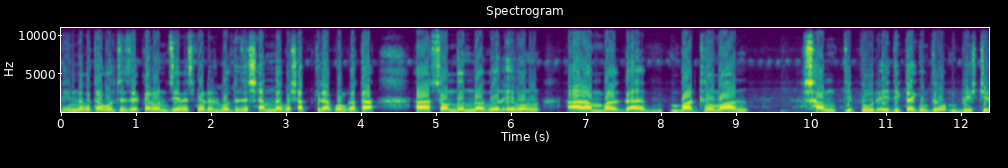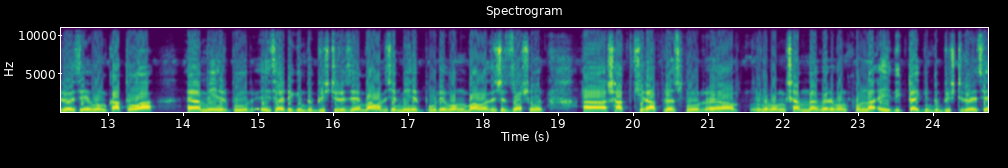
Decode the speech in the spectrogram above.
ভিন্ন কথা বলতেছে কারণ জিএমএস মডেল বলতেছে শ্যামনগর সাতক্ষীরা কলকাতা চন্দননগর এবং আরামবাগ বর্ধমান শান্তিপুর এই দিকটায় কিন্তু বৃষ্টি রয়েছে এবং আহ, মেহেরপুর এই সাইডে কিন্তু বৃষ্টি রয়েছে বাংলাদেশের মেহেরপুর এবং বাংলাদেশের যশোর সাতক্ষীরা পিরোজপুর আহ, এবং শ্যামনগর এবং খুলনা এই দিকটায় কিন্তু বৃষ্টি রয়েছে।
